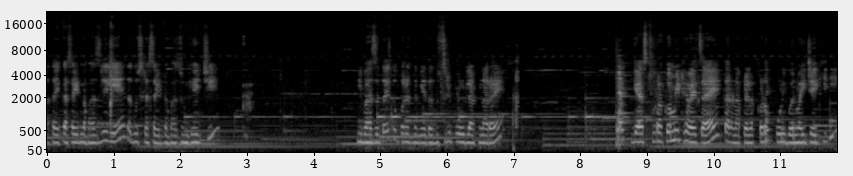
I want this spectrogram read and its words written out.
आता एका साईडनं भाजलेली आहे तर दुसऱ्या साईडनं भाजून घ्यायची. ही भाजत आहे तोपर्यंत मी आता दुसरी पोळी लाटणार आहे. गॅस थोडा कमी ठेवायचा आहे कारण आपल्याला कडक पोळी बनवायची आहे की नाही.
